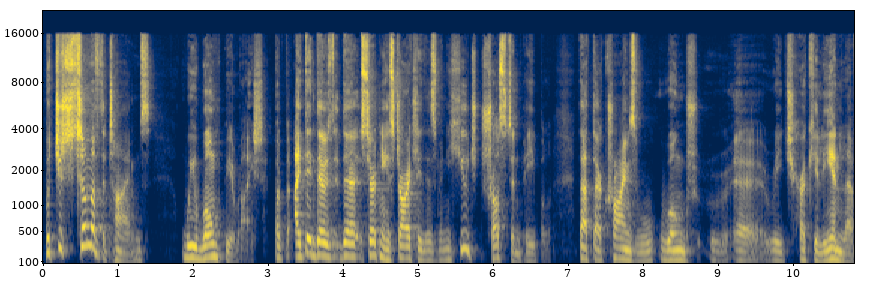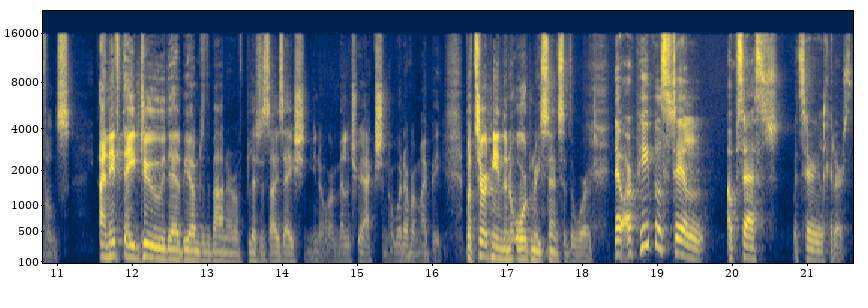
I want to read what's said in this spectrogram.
But just some of the times we won't be right. But I think there's there certainly historically there's been a huge trust in people that their crimes w- won't uh, reach Herculean levels. And if they do, they'll be under the banner of politicization, you know, or military action or whatever it might be. But certainly in the ordinary sense of the word. Now, are people still obsessed with serial killers?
